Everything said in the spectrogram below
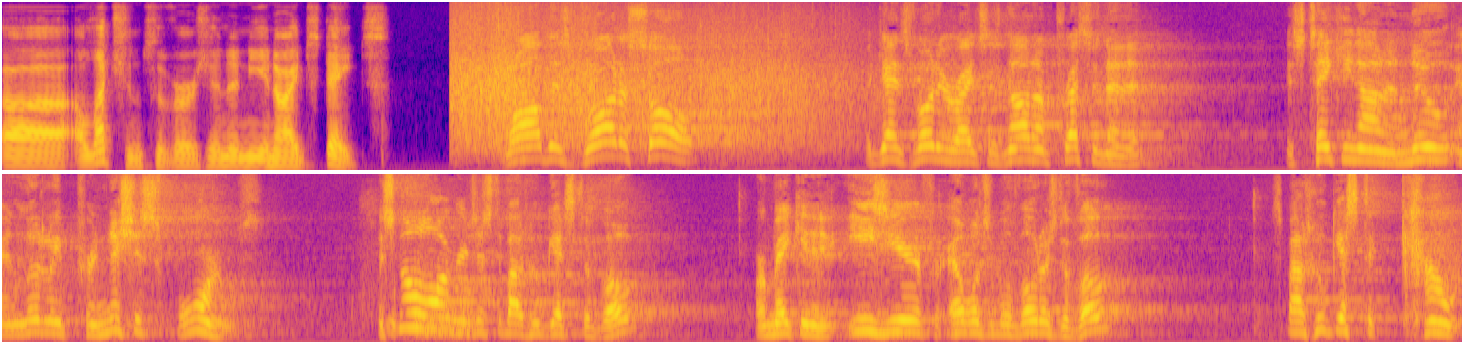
uh, election subversion in the United States. While this broad assault against voting rights is not unprecedented, it's taking on a new and literally pernicious forms. It's no longer just about who gets to vote or making it easier for eligible voters to vote. It's about who gets to count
